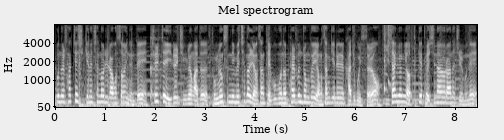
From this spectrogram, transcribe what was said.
8분을 삭제시키는 채널이라고 써있는데 실제 이를 증명하듯 동룡쓰님의 채널 영상 대부분은 8분 정도의 영상 길이를 가지고 있어요. 이상형이 어떻게 되시나요? 라는 질문에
